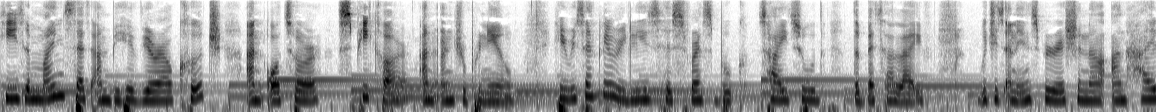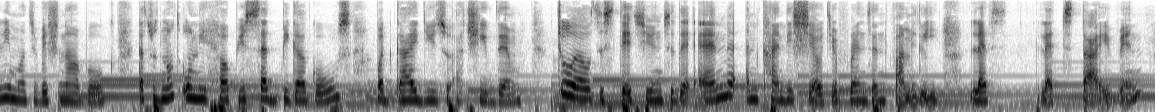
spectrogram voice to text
He is a mindset and behavioral coach, an author, speaker, and entrepreneur. He recently released his first book titled The Better Life, which is an inspirational and highly motivational book that would not only help you set bigger goals but guide you to achieve them. Do well to stay tuned to the end and kindly share with your friends and family. Let's let's dive in.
